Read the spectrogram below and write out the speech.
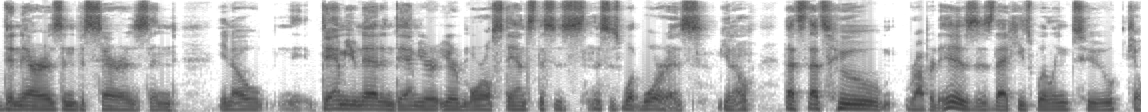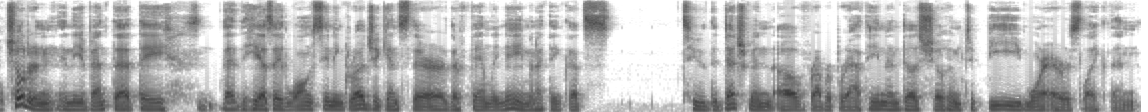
Daenerys and Viserys and you know, damn you, Ned, and damn your your moral stance. This is this is what war is. You know, that's that's who Robert is is that he's willing to kill children in the event that they that he has a long-standing grudge against their their family name and I think that's to the detriment of Robert Baratheon and does show him to be more Aerys like than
